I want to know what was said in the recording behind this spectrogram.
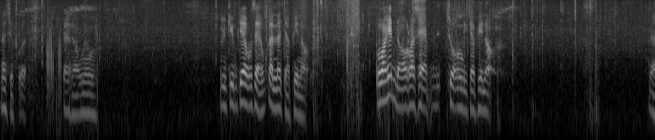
น่าจะเปิดเดี๋ยวดอกนึงมันจิ้มแจ่วก็แสบกันนะจ๊ะพี่น้อง เพราะว่าเฮ็ดดอกละแสบช่วงนี้จะพี่น้องจ้ะ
